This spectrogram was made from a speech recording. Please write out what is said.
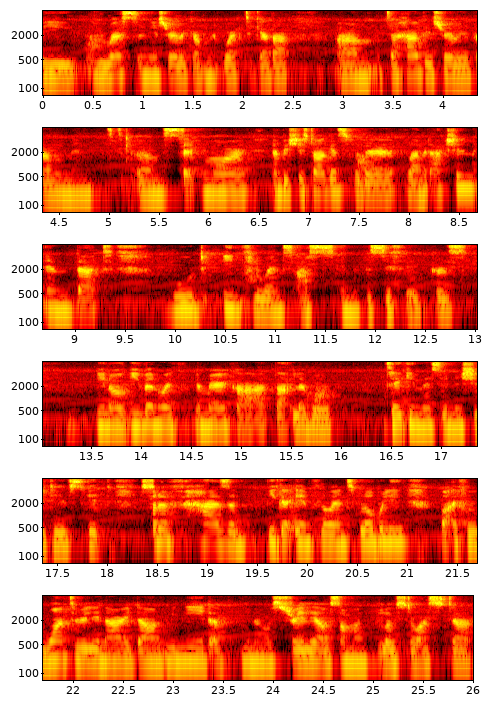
the US and the Australian government work together um, to have the Australian government um, set more ambitious targets for their climate action, and that would influence us in the Pacific because, you know, even with America at that level taking these initiatives, it sort of has a bigger influence globally. But if we want to really narrow it down, we need a you know Australia or someone close to us to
